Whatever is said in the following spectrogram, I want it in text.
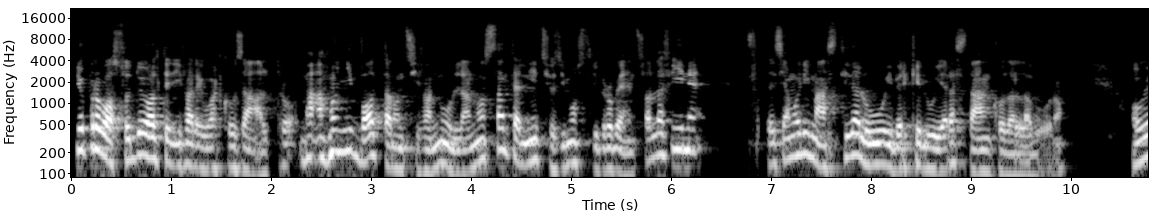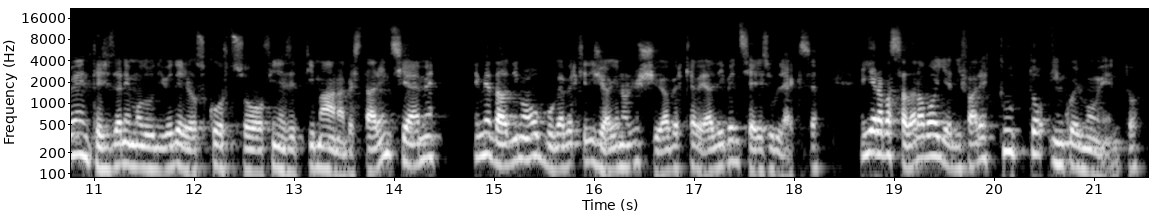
gli ho proposto due volte di fare qualcos'altro, ma ogni volta non si fa nulla, nonostante all'inizio si mostri propenso. Alla fine siamo rimasti da lui perché lui era stanco dal lavoro. Ovviamente ci saremmo dovuti vedere lo scorso fine settimana per stare insieme e mi ha dato di nuovo buca perché diceva che non riusciva perché aveva dei pensieri sull'ex e gli era passata la voglia di fare tutto in quel momento.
